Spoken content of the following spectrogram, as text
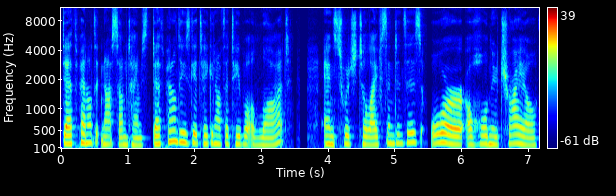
death penalty not sometimes death penalties get taken off the table a lot and switched to life sentences or a whole new trial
